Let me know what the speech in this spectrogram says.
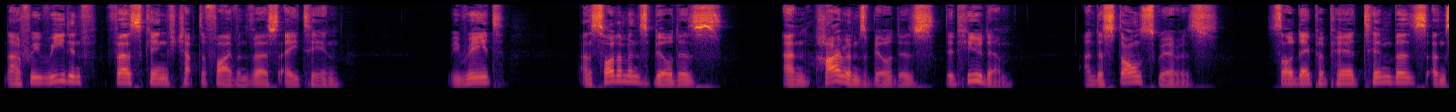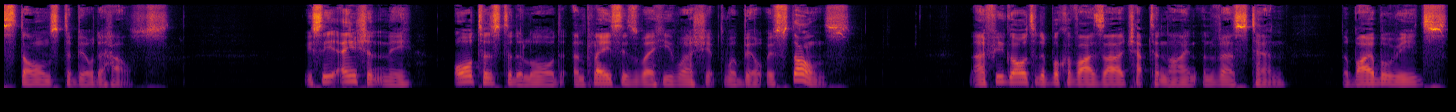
Now, if we read in 1 Kings chapter 5 and verse 18, we read, And Solomon's builders and Hiram's builders did hew them, and the stone squarers. So they prepared timbers and stones to build a house. We see anciently altars to the Lord and places where he worshipped were built with stones. Now, if you go to the book of Isaiah, chapter 9 and verse 10, the Bible reads,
